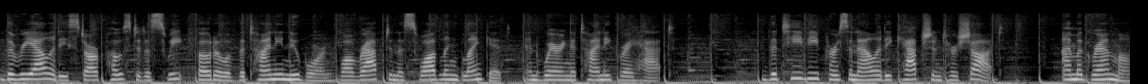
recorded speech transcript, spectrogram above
The reality star posted a sweet photo of the tiny newborn while wrapped in a swaddling blanket and wearing a tiny gray hat. The TV personality captioned her shot, I'm a grandma,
